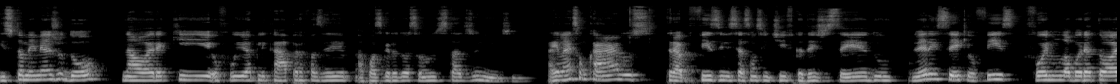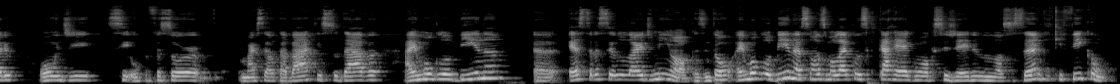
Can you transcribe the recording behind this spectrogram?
Isso também me ajudou na hora que eu fui aplicar para fazer a pós-graduação nos Estados Unidos. Né? Aí lá em São Carlos, fiz iniciação científica desde cedo. O primeiro IC que eu fiz foi num laboratório onde o professor Marcel Tabac estudava a hemoglobina uh, extracelular de minhocas. Então, a hemoglobina são as moléculas que carregam oxigênio no nosso sangue que ficam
